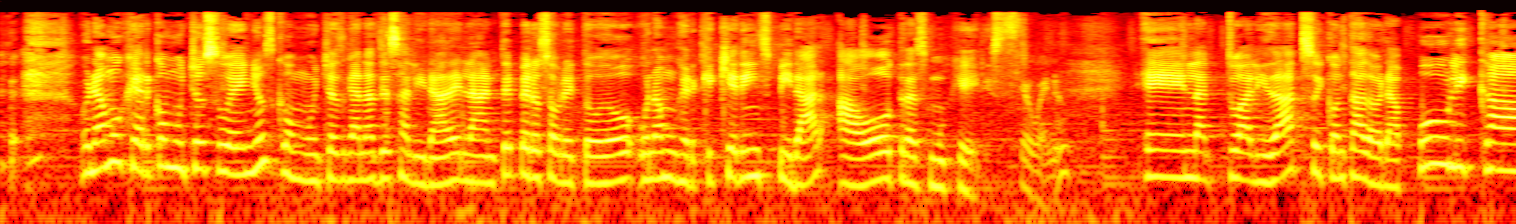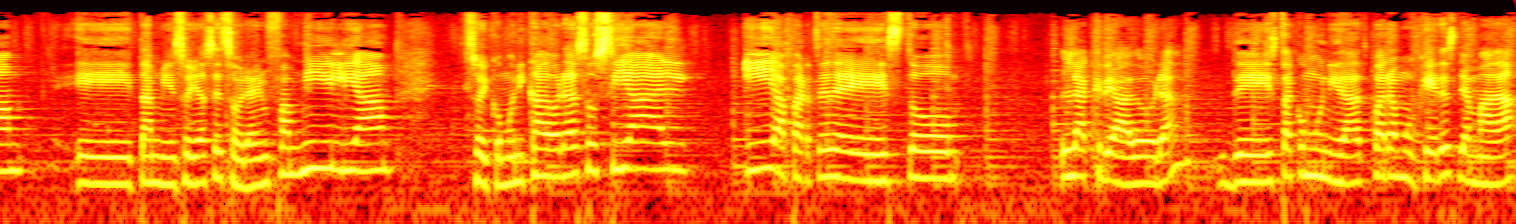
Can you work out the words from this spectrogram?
una mujer con muchos sueños, con muchas ganas de salir adelante, pero sobre todo una mujer que quiere inspirar a otras mujeres. Qué bueno. En la actualidad soy contadora pública, eh, también soy asesora en familia, soy comunicadora social y aparte de esto, la creadora de esta comunidad para mujeres llamada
